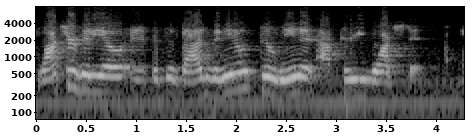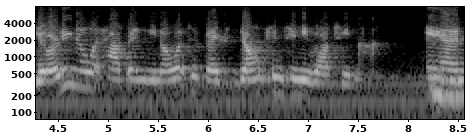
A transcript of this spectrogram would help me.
Watch your video, and if it's a bad video, delete it after you've watched it you already know what happened. You know what to fix. Don't continue watching that. Mm-hmm. And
